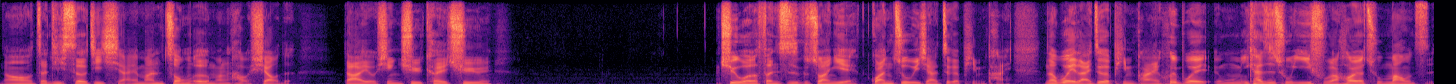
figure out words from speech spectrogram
然后整体设计起来蛮中二、蛮好笑的。大家有兴趣可以去。去我的粉丝专业关注一下这个品牌。那未来这个品牌会不会？我们一开始出衣服，然后要出帽子。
